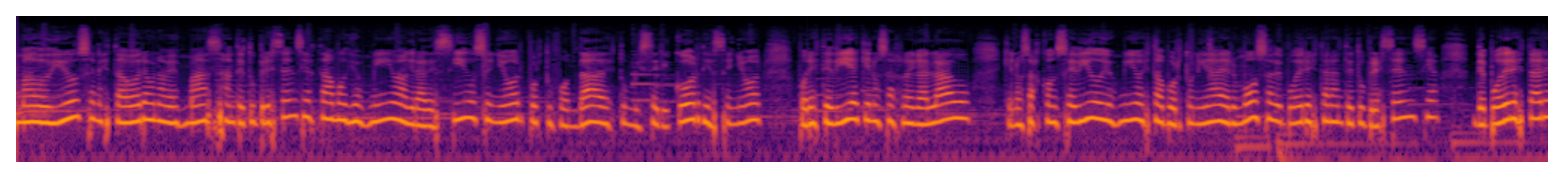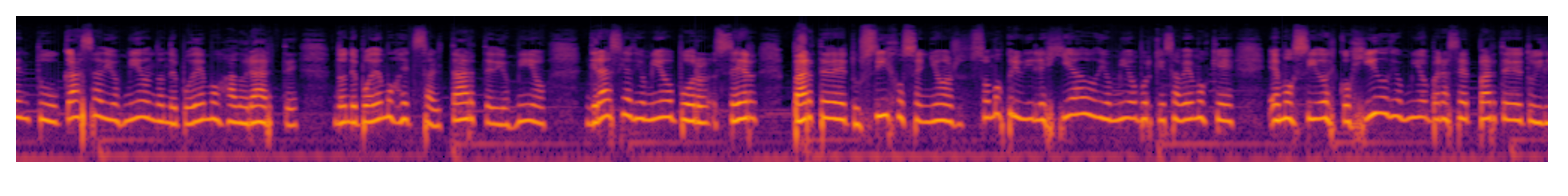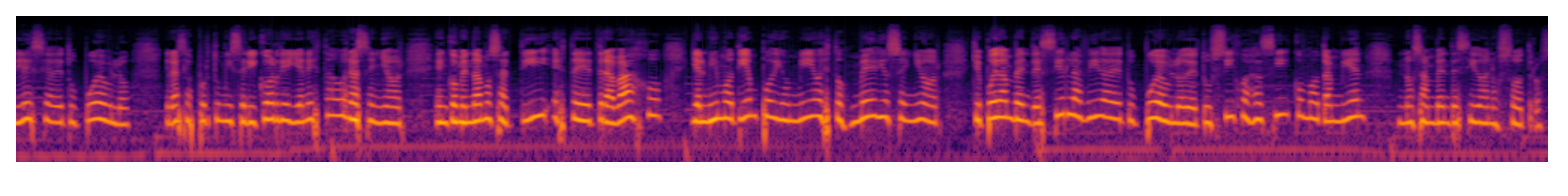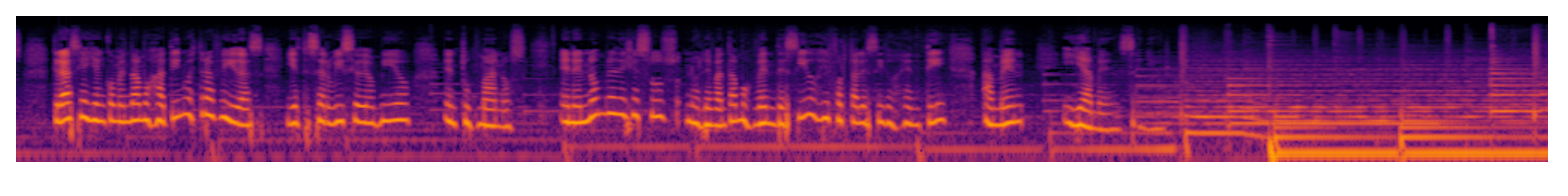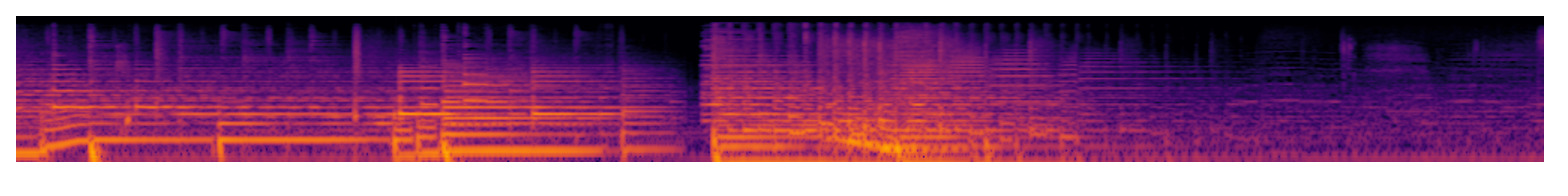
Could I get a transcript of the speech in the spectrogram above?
Amado Dios, en esta hora una vez más ante tu presencia estamos, Dios mío, agradecidos, Señor, por tus bondades, tu misericordia, Señor, por este día que nos has regalado, que nos has concedido, Dios mío, esta oportunidad hermosa de poder estar ante tu presencia, de poder estar en tu casa, Dios mío, en donde podemos adorarte, donde podemos exaltarte, Dios mío. Gracias, Dios mío, por ser parte de tus hijos, Señor. Somos privilegiados, Dios mío, porque sabemos que hemos sido escogidos, Dios mío, para ser parte de tu iglesia, de tu pueblo. Gracias por tu misericordia y en esta hora, Señor, encomendamos a ti este trabajo y al mismo tiempo, Dios mío, estos medios, Señor, que puedan bendecir la vida de tu pueblo, de tus hijos, así como también nos han bendecido a nosotros. Gracias y encomendamos a ti nuestras vidas y este servicio, Dios mío, en tus manos. En el nombre de Jesús nos levantamos bendecidos y fortalecidos en ti. Amén y amén, Señor.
